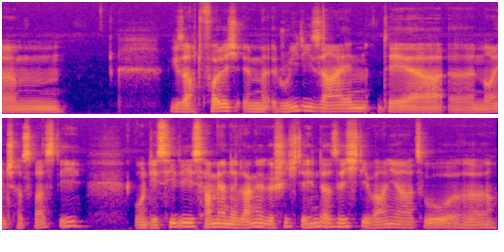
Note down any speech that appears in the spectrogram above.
Ähm, wie gesagt, völlig im Redesign der äh, neuen Chasvasti. Und die CDs haben ja eine lange Geschichte hinter sich. Die waren ja zu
